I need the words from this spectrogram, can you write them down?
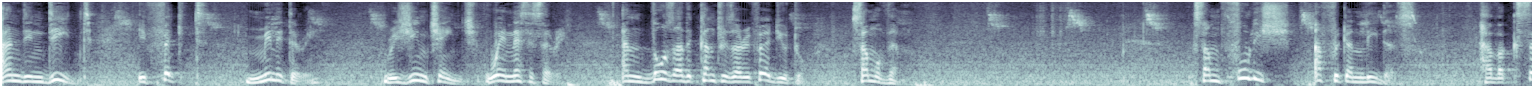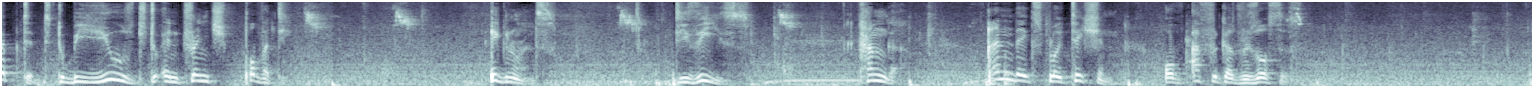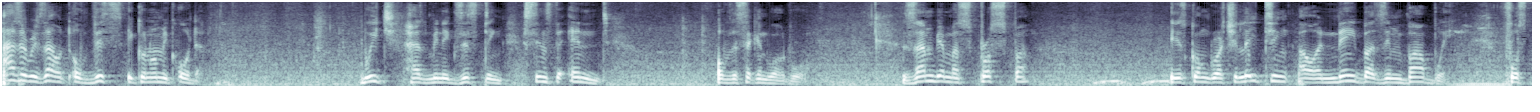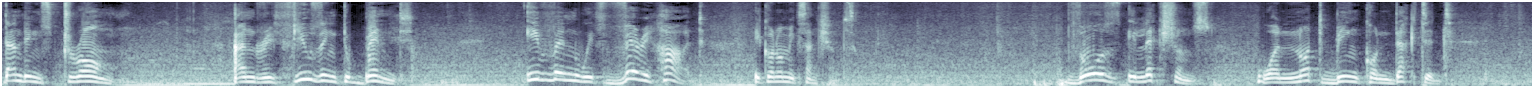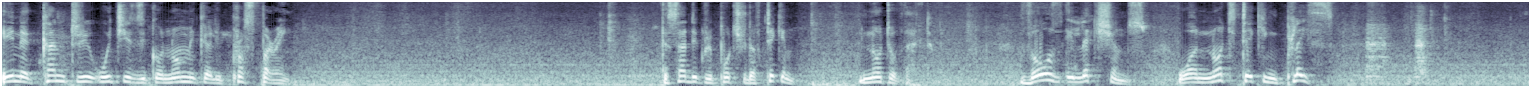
and indeed effect military regime change where necessary. And those are the countries I referred you to, some of them. Some foolish African leaders have accepted to be used to entrench poverty, ignorance, disease, hunger, and the exploitation of Africa's resources as a result of this economic order, which has been existing since the end of the Second World War. Zambia must prosper is congratulating our neighbor Zimbabwe for standing strong and refusing to bend even with very hard economic sanctions. Those elections were not being conducted in a country which is economically prospering. The SADC report should have taken note of that. Those elections were not taking place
